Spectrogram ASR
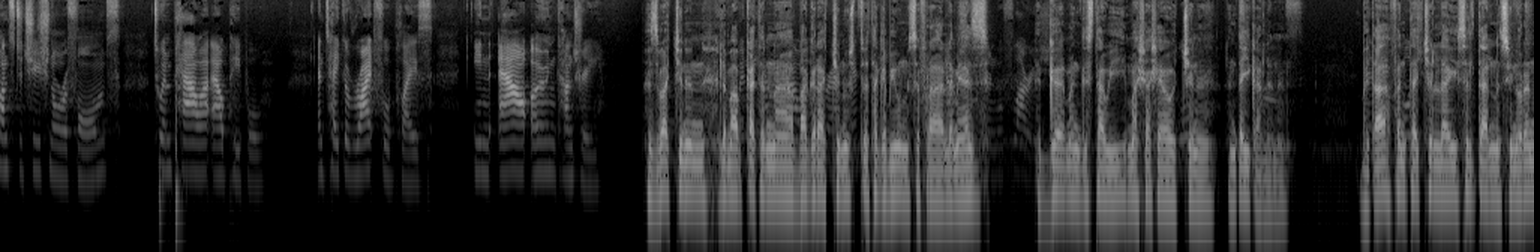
constitutional reforms to empower our people and take a rightful place in our own country. ሕዝባችንን ለማብቃትና በአገራችን ውስጥ ተገቢውን ስፍራ ለመያዝ ሕገ መንግሥታዊ ማሻሻያዎችን እንጠይቃለን። በጣ ፈንታችን ላይ ሥልጣን ሲኖረን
